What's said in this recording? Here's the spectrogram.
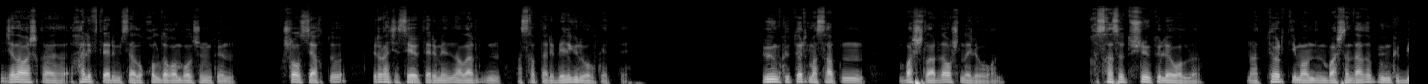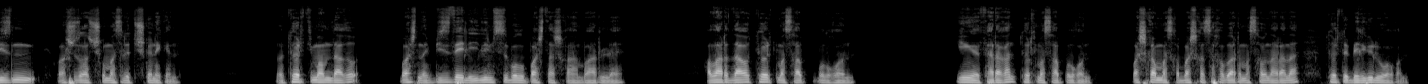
жана башка халифтер мисалы колдогон болушу мүмкүн. Ошол сыяктуу бир канча себептер менен алардын мазхабтары белгилүү болуп кетти. Бүгүнкү төрт мазхабтын башчылары да ошондой эле болгон. Кыскасы түшүнүктүү эле болду. Мына төрт имамдын башына дагы бүгүнкү биздин башыбызга түшкөн маселе түшкөн экен. Мына төрт имам дагы башында биздей эле илимсиз болуп башташкан баары эле. Алар дагы төрт мазхаб болгон. Кеңири тараган төрт мазхаб болгон. Башка мазхаб башка сахабалардын мазхабына караганда төртөө белгилүү болгон.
